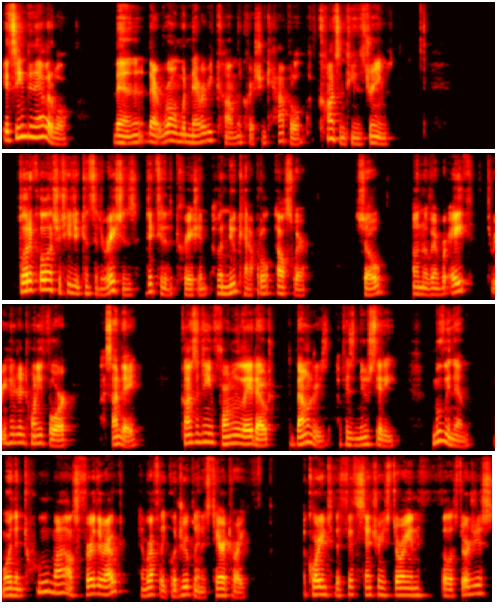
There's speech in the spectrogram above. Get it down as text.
It seemed inevitable then that Rome would never become the Christian capital of Constantine's dreams. Political and strategic considerations dictated the creation of a new capital elsewhere. So, on November 8, 324, a Sunday, Constantine formally laid out the boundaries of his new city, moving them more than two miles further out and roughly quadrupling its territory. According to the 5th century historian Philostorgius,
